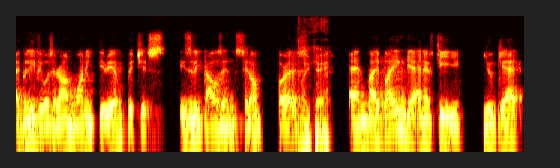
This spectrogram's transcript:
I believe it was around one Ethereum, which is easily thousands, you know, for us. Okay. And by buying their NFT, you get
